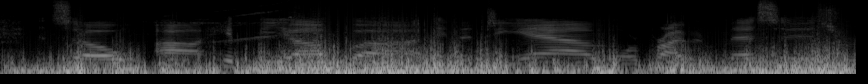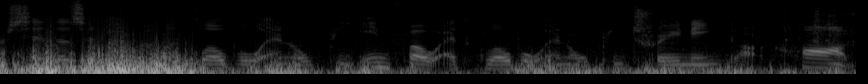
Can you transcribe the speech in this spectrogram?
And so uh, hit me up uh, in a DM or private message or send us an email at globalnlpinfo at globalnlptraining.com.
